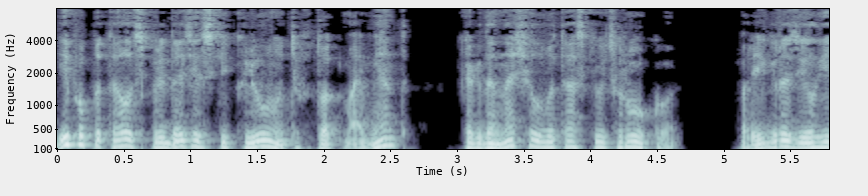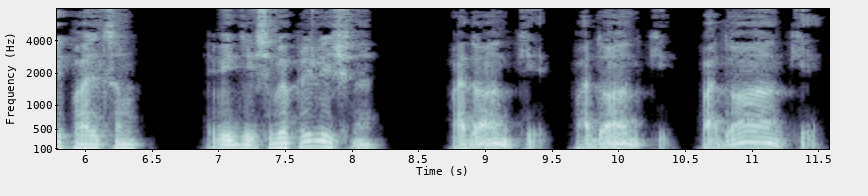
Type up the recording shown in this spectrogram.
и попыталась предательски клюнуть в тот момент, когда начал вытаскивать руку. Пригрозил ей пальцем. Веди себя прилично. Подонки, подонки, подонки.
